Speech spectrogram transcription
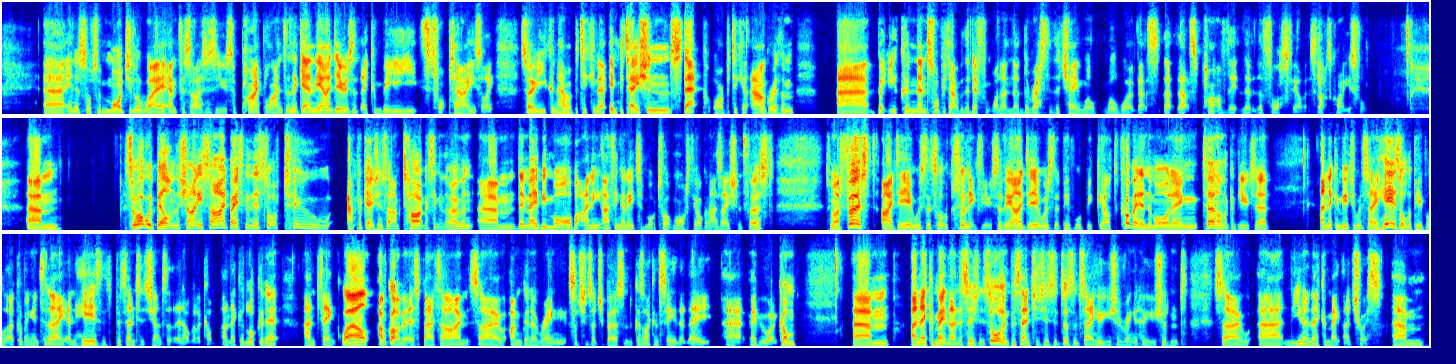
uh, in a sort of modular way, emphasizes the use of pipelines. And again, the idea is that they can be swapped out easily. So you can have a particular imputation step or a particular algorithm, uh, but you can then swap it out with a different one, and the, the rest of the chain will will work. That's that, that's part of the, the, the philosophy of it. So that's quite useful. Um, so what we've built on the Shiny side, basically, there's sort of two applications that I'm targeting at the moment. Um, there may be more, but I need, I think I need to more, talk more to the organization first. So my first idea was the sort of clinic view. So the idea was that people would be able to come in in the morning, turn on the computer, and the computer would say, here's all the people that are coming in today, and here's the percentage chance that they're not going to come. And they could look at it and think, well, I've got a bit of spare time, so I'm going to ring such and such a person because I can see that they uh, maybe won't come. Um, and they can make that decision. It's all in percentages. It doesn't say who you should ring and who you shouldn't. So, uh, you know, they can make that choice. Um,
